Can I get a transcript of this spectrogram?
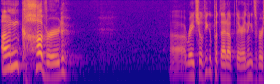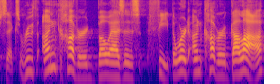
uncovered, uh, Rachel, if you could put that up there, I think it's verse 6. Ruth uncovered Boaz's feet. The word uncover, gala,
